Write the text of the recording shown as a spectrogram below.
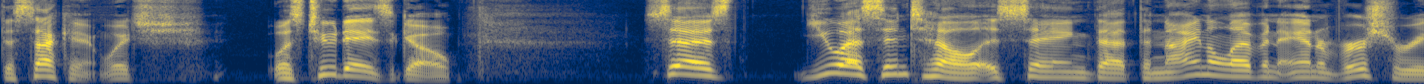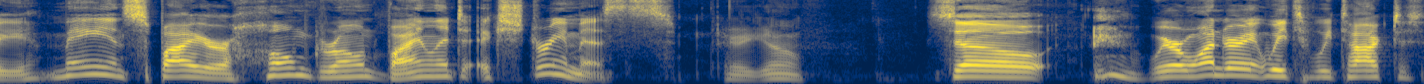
the second, which was two days ago. Says U.S. intel is saying that the 9/11 anniversary may inspire homegrown violent extremists. There you go. So we were wondering. We we talked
